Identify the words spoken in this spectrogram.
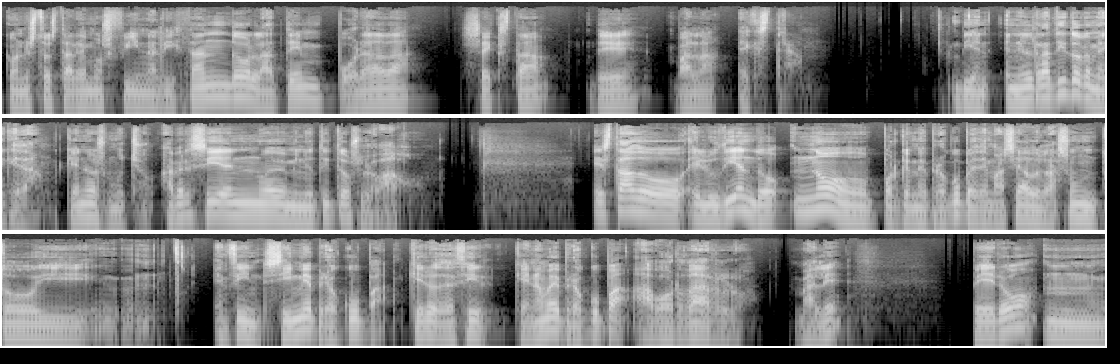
Con esto estaremos finalizando la temporada sexta de Bala Extra. Bien, en el ratito que me queda, que no es mucho, a ver si en nueve minutitos lo hago he estado eludiendo, no porque me preocupe demasiado el asunto y, en fin, sí me preocupa. Quiero decir que no me preocupa abordarlo, ¿vale? Pero mm,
